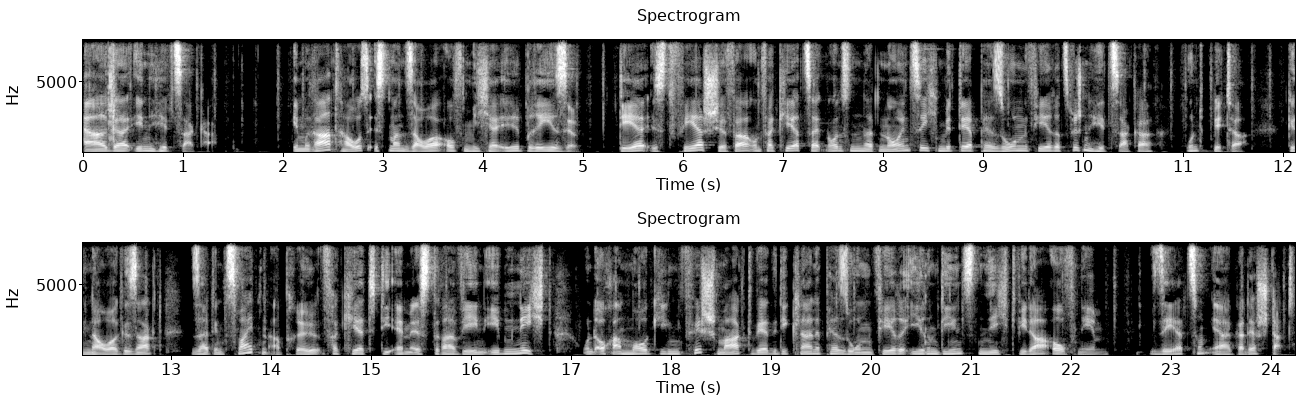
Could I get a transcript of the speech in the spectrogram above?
Ärger in Hitzacker. Im Rathaus ist man sauer auf Michael Brese. Der ist Fährschiffer und verkehrt seit 1990 mit der Personenfähre zwischen Hitzacker und Bitter. Genauer gesagt, seit dem 2. April verkehrt die MS Draven eben nicht und auch am morgigen Fischmarkt werde die kleine Personenfähre ihren Dienst nicht wieder aufnehmen. Sehr zum Ärger der Stadt.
